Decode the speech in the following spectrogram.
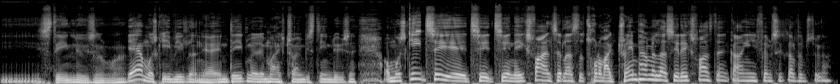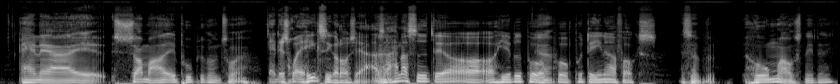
i Stenløse, eller hvad? Ja, måske i virkeligheden, ja. En date med Mike Tramp i Stenløse. Og måske til, til, til en X-Files eller andet sted. Tror du, Mike Tramp han ville have set X-Files dengang i 5-96 stykker? Han er øh, så meget et publikum, tror jeg. Ja, det tror jeg helt sikkert også, ja. Altså, Ja. han har siddet der og, og hæppet på, ja. på, på Dana og Fox. Altså, home-afsnittet, ikke?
